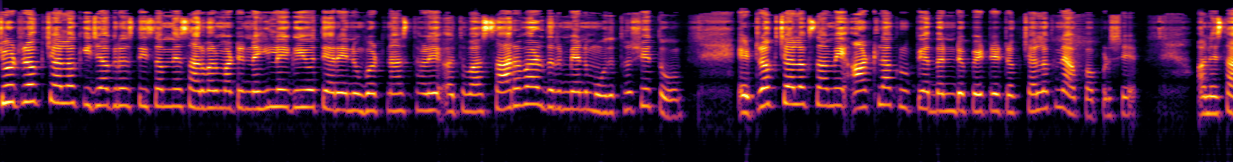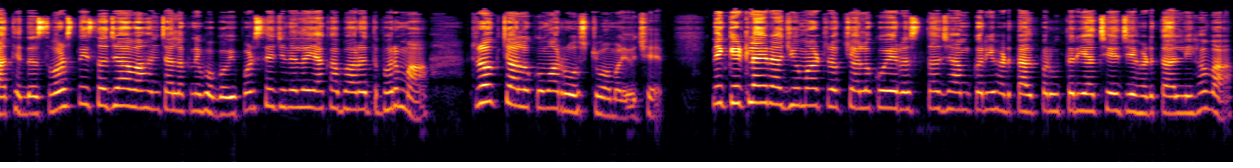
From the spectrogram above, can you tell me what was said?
જો ટ્રક ચાલક ઈજાગ્રસ્ત ઈસમને સારવાર માટે નહીં લઈ ગયો ત્યારે એનું ઘટના સ્થળે અથવા સારવાર દરમિયાન મોત થશે તો એ ટ્રક ચાલક સામે આઠ લાખ રૂપિયા દંડ પેટે ટ્રક ચાલકને આપવા પડશે. અને સાથે દસ વર્ષની સજા વાહન ચાલકને ભોગવવી પડશે, જેને લઈ આખા ભારતભરમાં ટ્રક ચાલકોમાં રોષ જોવા મળ્યો છે. ને કેટલાય રાજ્યોમાં ટ્રક ચાલકોએ રસ્તા જામ કરી હડતાલ પર ઉતર્યા છે, જે હડતાલની હવા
